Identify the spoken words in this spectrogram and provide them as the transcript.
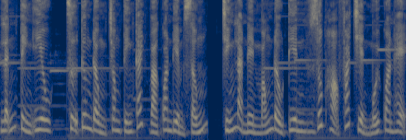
lẫn tình yêu, sự tương đồng trong tính cách và quan điểm sống chính là nền móng đầu tiên giúp họ phát triển mối quan hệ.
